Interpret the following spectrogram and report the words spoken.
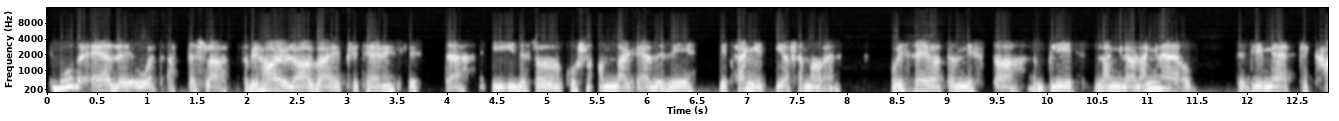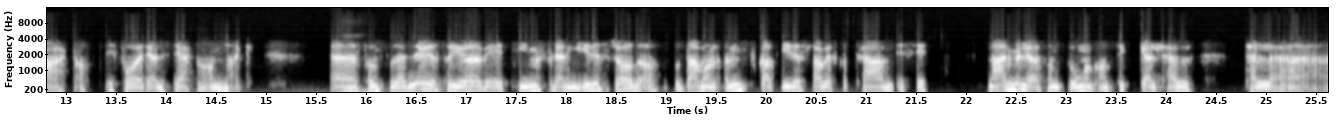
I Bodø er det jo et etterslep. Så vi har jo laga ei prioriteringsliste i idrettsrådet om hvilke anlegg er det vi, vi trenger i tida fremover. Og vi ser jo at den lista blir lengre og lengre, og det blir mer prekært at vi får realisert noen anlegg. Eh, Mm. Sånn som det er nå, så gjør vi en timefordeling i idrettsrådet, og der man ønsker at idrettslaget skal trene i sitt nærmiljø, sånn at ungene kan sykle til, til eh,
